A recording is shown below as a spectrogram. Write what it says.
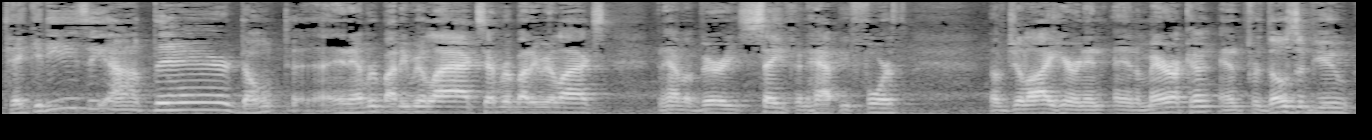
take it easy out there. Don't, and everybody relax, everybody relax, and have a very safe and happy 4th of July here in, in America. And for those of you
